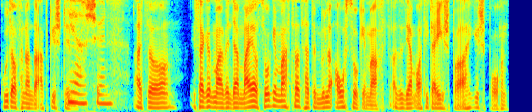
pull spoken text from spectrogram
gut aufeinander abgestimmt. Ja, schön. Also ich sage mal, wenn der Meier so gemacht hat, hat der Müller auch so gemacht. Also die haben auch die gleiche Sprache gesprochen.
